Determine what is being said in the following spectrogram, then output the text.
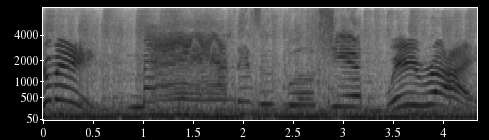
to me! Man, this is bullshit. We ride!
